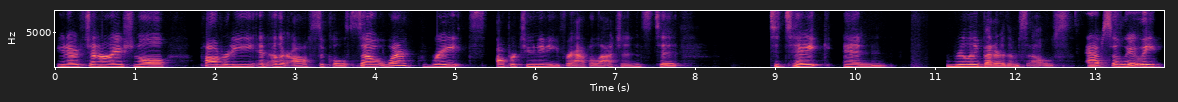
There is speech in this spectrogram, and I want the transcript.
you know, generational poverty and other obstacles. So, what a great opportunity for Appalachians to to take and really better themselves. Absolutely.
